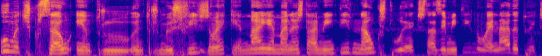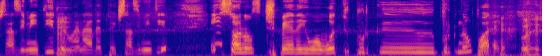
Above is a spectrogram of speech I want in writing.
uma discussão entre, o- entre os meus filhos, não é? Que é mãe, a mana está a mentir, não, que tu é que estás a mentir, não é nada, tu é que estás a mentir, não é nada, tu é que estás a mentir. E só não se despedem um ao outro porque, porque não podem. Pois.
